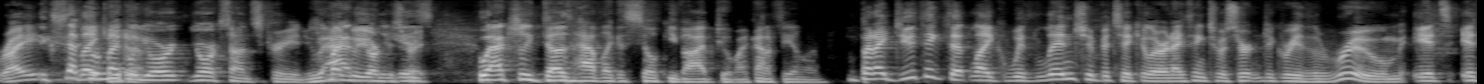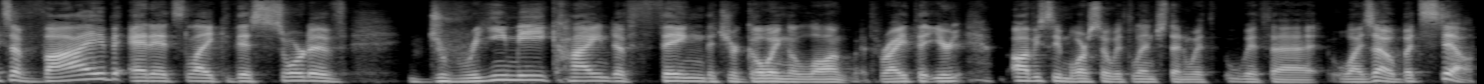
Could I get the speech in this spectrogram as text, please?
right? Except like, for Michael yeah. York, York's on screen, who Michael actually York is is, who actually does have like a silky vibe to him. I kind of feel him. but I do think that like with Lynch in particular, and I think to a certain degree the room, it's it's a vibe and it's like this sort of dreamy kind of thing that you're going along with, right? That you're obviously more so with Lynch than with with uh Wiseau, but still,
